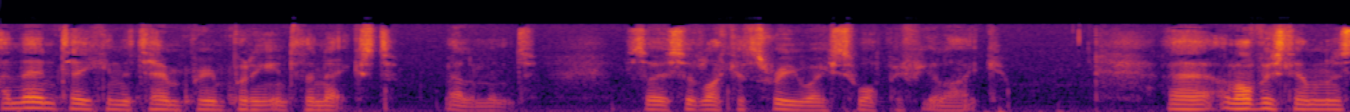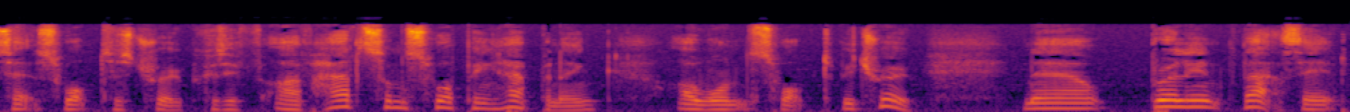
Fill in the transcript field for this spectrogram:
and then taking the temporary and putting it into the next element. So it's sort of like a three-way swap, if you like. Uh, and obviously I'm going to set swapped as true because if I've had some swapping happening, I want swap to be true. Now, brilliant, that's it.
